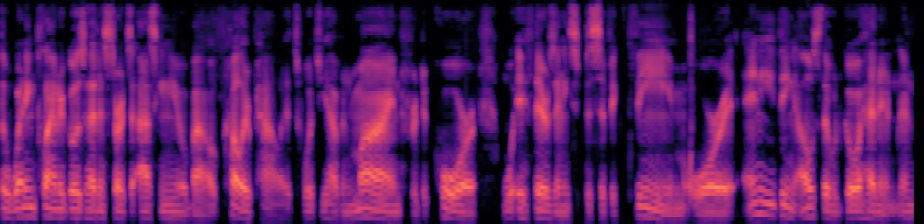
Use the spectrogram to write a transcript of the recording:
the wedding planner goes ahead and starts asking you about color palettes, what you have in mind for decor, if there's any specific theme or anything else that would go ahead and, and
